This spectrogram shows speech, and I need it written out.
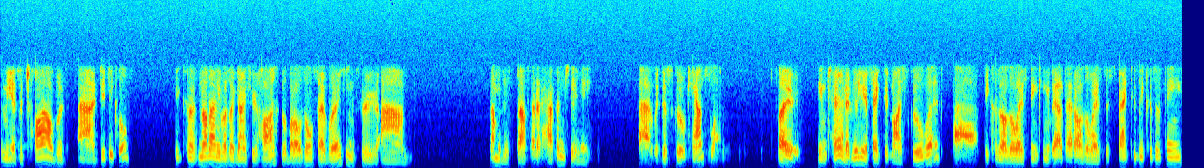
to me as a child was uh, difficult because not only was I going through high school, but I was also working through um, some of the stuff that had happened to me uh, with the school counsellor. So in turn, it really affected my schoolwork uh, because I was always thinking about that. I was always distracted because of things.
